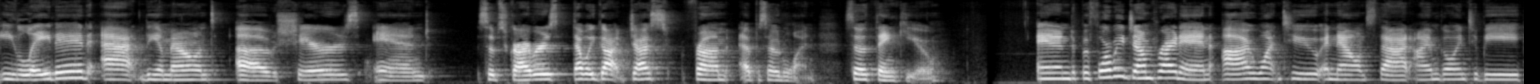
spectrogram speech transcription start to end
elated at the amount of shares and subscribers that we got just from episode one. So, thank you. And before we jump right in, I want to announce that I'm going to be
